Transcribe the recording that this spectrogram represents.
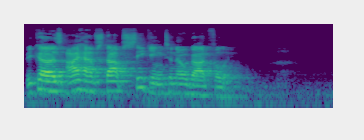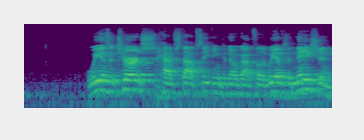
because I have stopped seeking to know God fully. We as a church have stopped seeking to know God fully. We as a nation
